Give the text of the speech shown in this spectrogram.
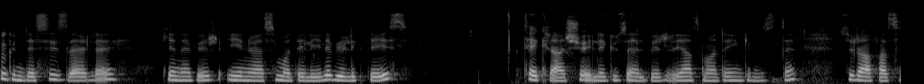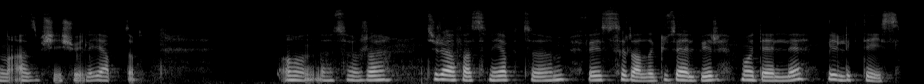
Bugün de sizlerle yine bir iğne oyası modeliyle birlikteyiz. Tekrar şöyle güzel bir yazma rengimizde zürafasını az bir şey şöyle yaptım. Ondan sonra zürafasını yaptım ve sıralı güzel bir modelle birlikteyiz.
